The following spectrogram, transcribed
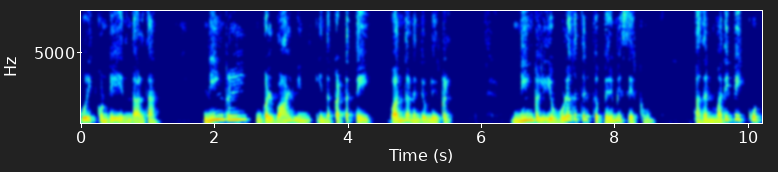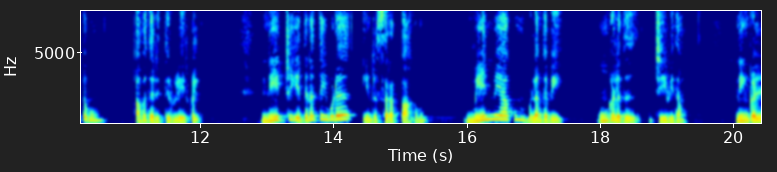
கூறிக்கொண்டே இருந்தால்தான் நீங்கள் உங்கள் வாழ்வின் இந்த கட்டத்தை வந்தடைந்துள்ளீர்கள். நீங்கள் இவ்வுலகத்திற்கு பெருமை சேர்க்கவும் அதன் மதிப்பை கூட்டவும் அவதரித்துள்ளீர்கள். நேற்றைய தினத்தை விட இன்று சிறப்பாகவும் மேன்மையாகவும் விளங்கவே உங்களது ஜீவிதம். நீங்கள்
